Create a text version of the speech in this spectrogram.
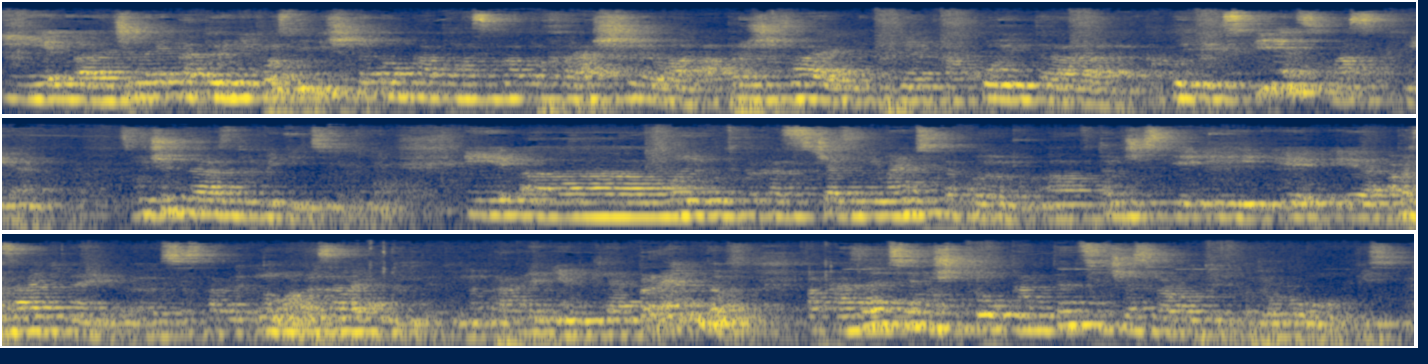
и э, человек, который не просто пишет о том, как Москва похорошела, а проживает, например, какой-то какой experience в Москве, звучит гораздо убедительнее. И э, мы вот как раз сейчас занимаемся такой, э, в том числе и, и, и образовательной, э, состав... ну, образовательным направлением для брендов, показать им, что контент сейчас работает по-другому письменно.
